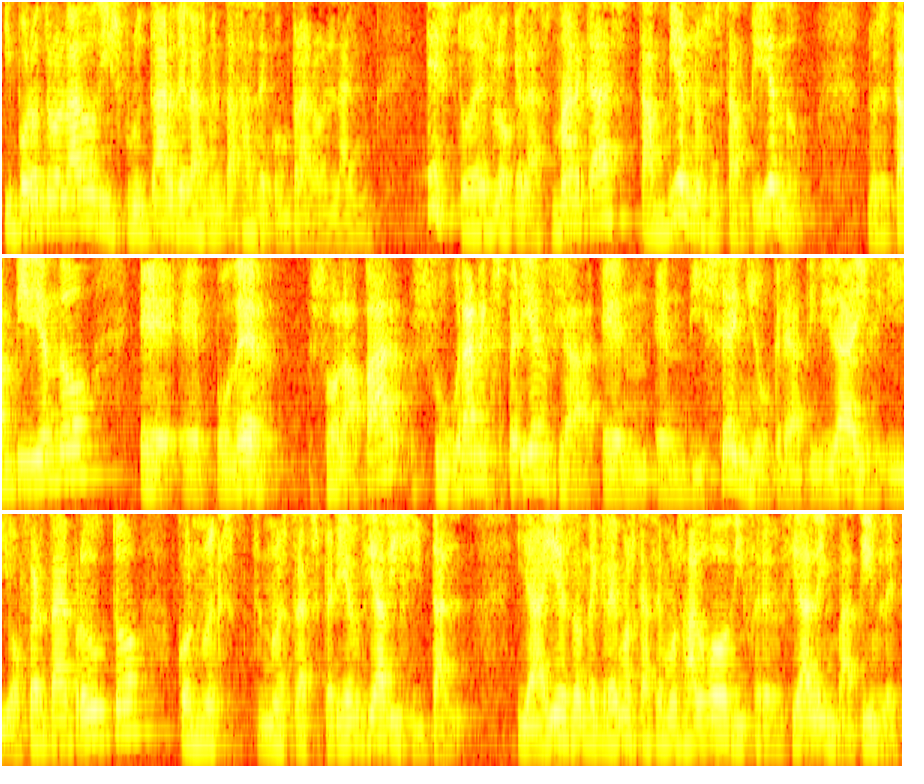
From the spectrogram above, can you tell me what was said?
y por otro lado disfrutar de las ventajas de comprar online. Esto es lo que las marcas también nos están pidiendo. Nos están pidiendo eh, eh, poder solapar su gran experiencia en, diseño, creatividad y, oferta de producto con nuestra experiencia digital. Y ahí es donde creemos que hacemos algo diferencial e imbatible.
